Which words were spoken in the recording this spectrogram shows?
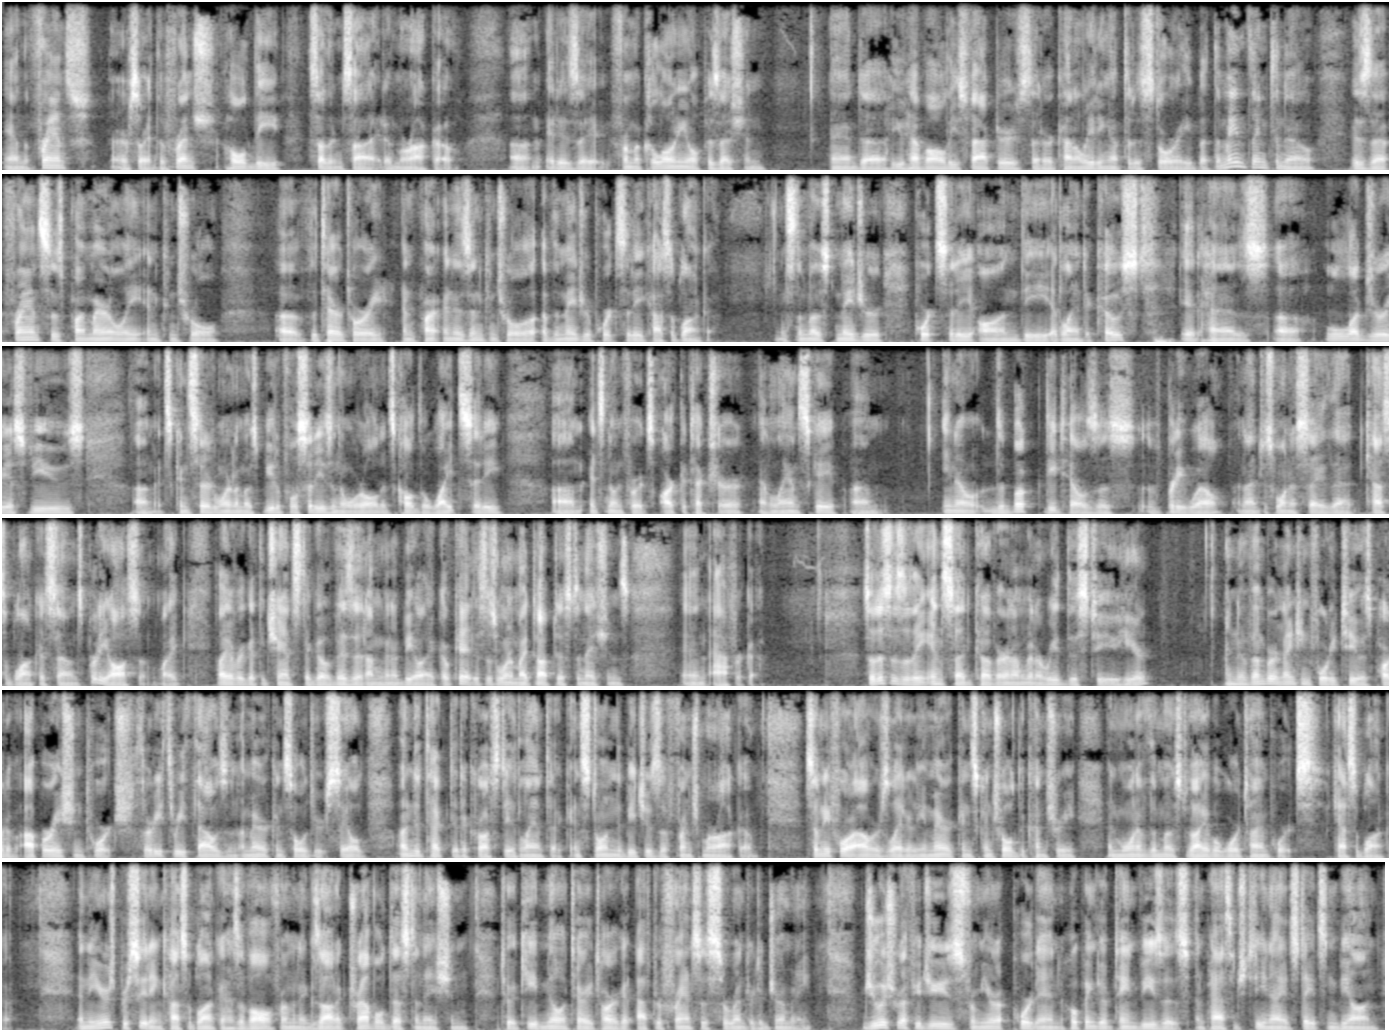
and the France, or sorry, the French hold the southern side of Morocco. Um, it is a from a colonial possession and uh, you have all these factors that are kind of leading up to the story. But the main thing to know is that France is primarily in control of the territory and, and is in control of the major port city, Casablanca. It's the most major port city on the Atlantic coast. It has uh, luxurious views. Um, it's considered one of the most beautiful cities in the world. It's called the White City. Um, it's known for its architecture and landscape. Um, you know, the book details this pretty well, and I just want to say that Casablanca sounds pretty awesome. Like, if I ever get the chance to go visit, I'm going to be like, okay, this is one of my top destinations in Africa. So, this is the inside cover, and I'm going to read this to you here. In November 1942, as part of Operation Torch, 33,000 American soldiers sailed undetected across the Atlantic and stormed the beaches of French Morocco. 74 hours later, the Americans controlled the country and one of the most valuable wartime ports, Casablanca. In the years preceding, Casablanca has evolved from an exotic travel destination to a key military target after France's surrender to Germany. Jewish refugees from Europe poured in, hoping to obtain visas and passage to the United States and beyond.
